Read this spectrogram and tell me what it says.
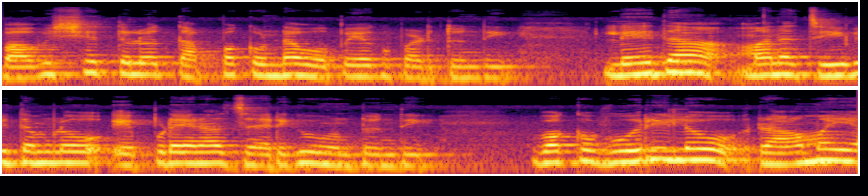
భవిష్యత్తులో తప్పకుండా ఉపయోగపడుతుంది. లేదా మన జీవితంలో ఎప్పుడైనా జరిగి ఉంటుంది. ఒక ఊరిలో రామయ్య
